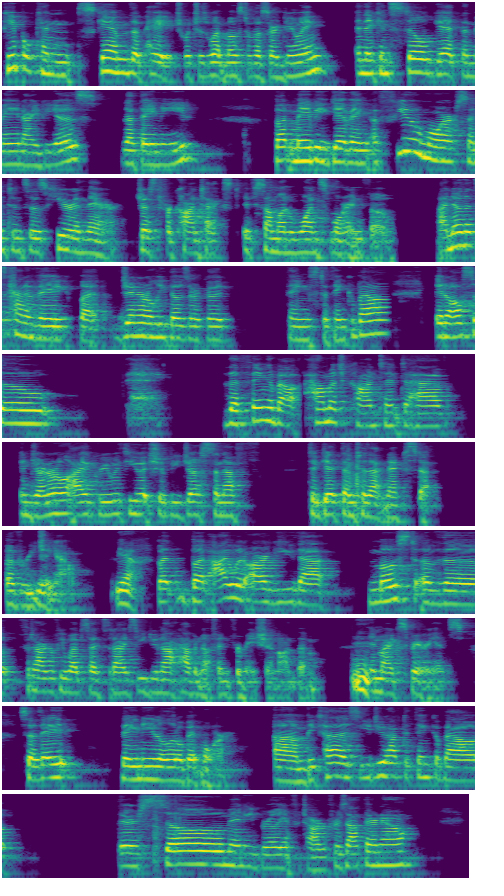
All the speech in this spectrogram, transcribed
people can skim the page, which is what most of us are doing, and they can still get the main ideas that they need, but maybe giving a few more sentences here and there just for context if someone wants more info. I know that's kind of vague, but generally those are good things to think about. It also, the thing about how much content to have in general, I agree with you. It should be just enough to get them to that next step of reaching out. Yeah. But but I would argue that most of the photography websites that I see do not have enough information on them, mm. in my experience. So they they need a little bit more um, because you do have to think about there's so many brilliant photographers out there now,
